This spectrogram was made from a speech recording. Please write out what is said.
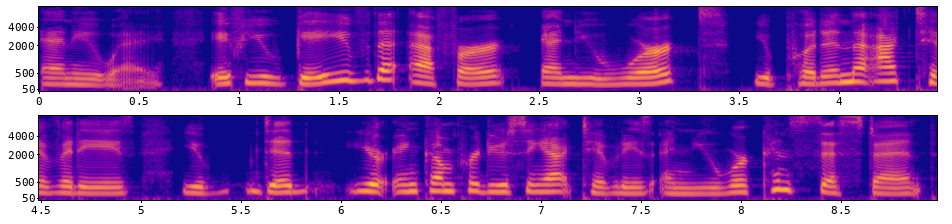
anyway. If you gave the effort and you worked, you put in the activities, you did your income producing activities, and you were consistent,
